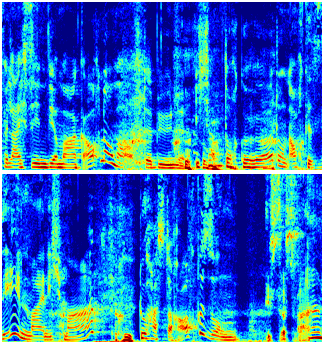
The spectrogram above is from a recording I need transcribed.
vielleicht sehen wir Marc auch noch mal auf der Bühne. Ich habe doch gehört und auch gesehen, meine ich, Marc. Du hast doch auch gesungen. Ist das wahr?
